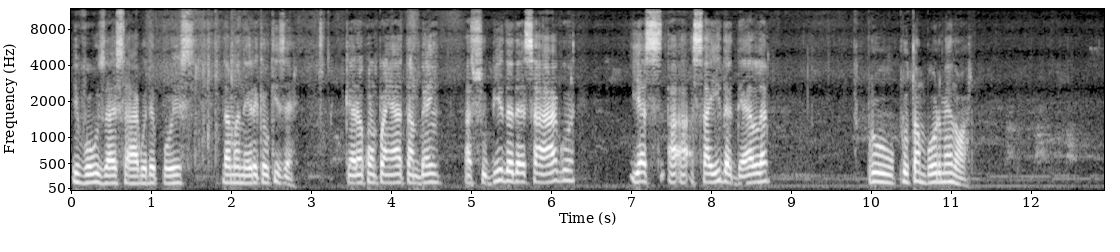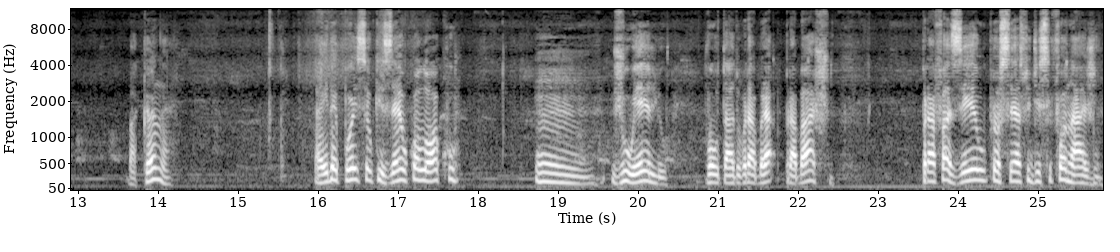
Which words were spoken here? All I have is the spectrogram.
e vou usar essa água depois da maneira que eu quiser. Quero acompanhar também a subida dessa água e a, a, a saída dela para o tambor menor. Bacana? Aí depois, se eu quiser, eu coloco um joelho voltado para baixo para fazer o processo de sifonagem.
